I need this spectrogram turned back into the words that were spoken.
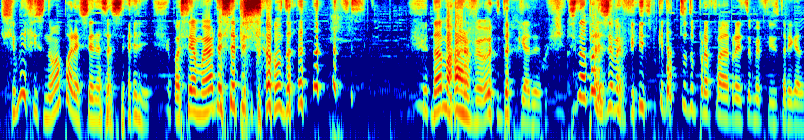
se o Mephisto não aparecer nessa série, vai ser a maior decepção da... da Marvel, tá ligado? Se não aparecer o Mephisto, porque tá tudo pra aparecer o Mephisto, tá ligado?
